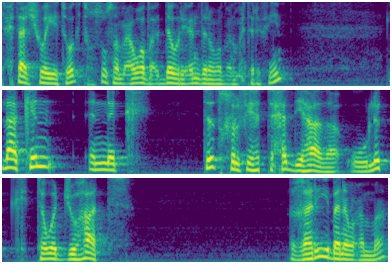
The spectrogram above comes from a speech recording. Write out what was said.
تحتاج شوية وقت خصوصا مع وضع الدوري عندنا وضع المحترفين. لكن إنك تدخل في هالتحدي هذا ولك توجهات غريبة نوعا ما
